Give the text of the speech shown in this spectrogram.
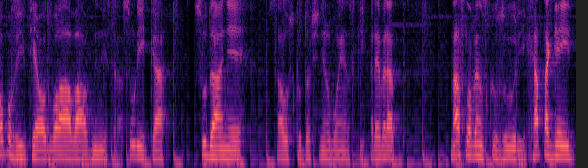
Opozícia odvoláva ministra Sulíka, v Sudáne sa uskutočnil vojenský prevrat, na Slovensku zúri Chatagate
